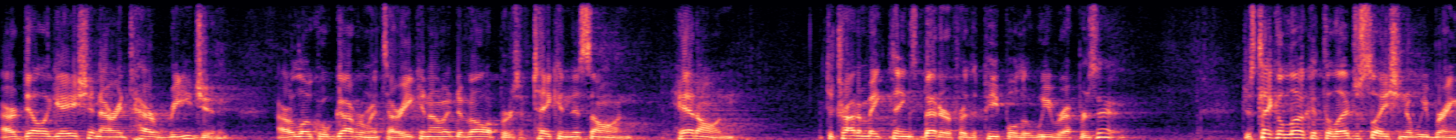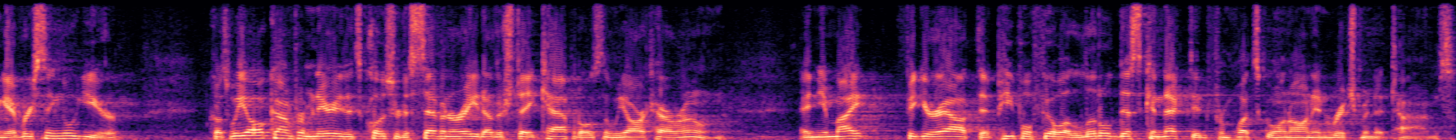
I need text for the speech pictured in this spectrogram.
Our delegation, our entire region, our local governments, our economic developers have taken this on, head on, to try to make things better for the people that we represent. Just take a look at the legislation that we bring every single year because we all come from an area that's closer to seven or eight other state capitals than we are to our own. And you might figure out that people feel a little disconnected from what's going on in Richmond at times.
